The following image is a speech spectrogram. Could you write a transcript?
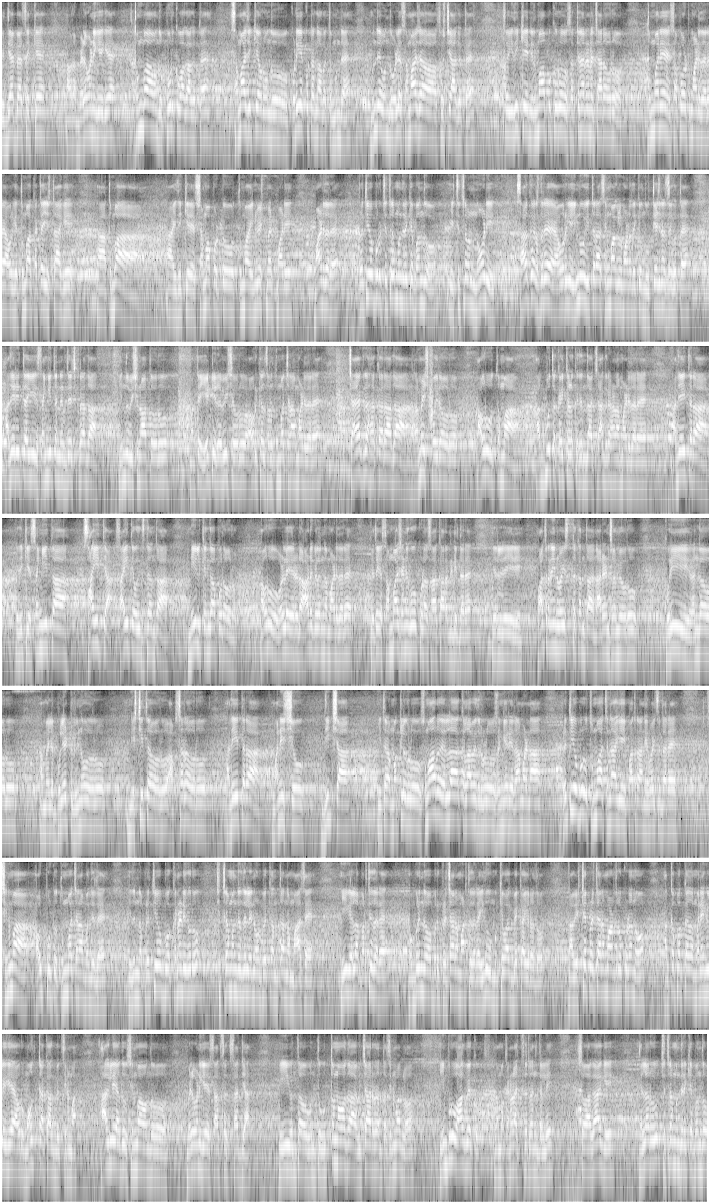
ವಿದ್ಯಾಭ್ಯಾಸಕ್ಕೆ, ಅವರ ಬೆಳವಣಿಗೆಗೆ ತುಂಬ ಒಂದು ಪೂರಕವಾಗುತ್ತೆ ಸಮಾಜಕ್ಕೆ ಅವರು ಒಂದು ಕೊಡುಗೆ ಕೊಟ್ಟಂಗೆ ಆಗುತ್ತೆ ಮುಂದೆ. ಮುಂದೆ ಒಂದು ಒಳ್ಳೆಯ ಸಮಾಜ ಸೃಷ್ಟಿ ಆಗುತ್ತೆ. ಸೊ ಇದಕ್ಕೆ ನಿರ್ಮಾಪಕರು ಸತ್ಯನಾರಾಯಣ ಚಾರ್ ಅವರು ತುಂಬಾ ಸಪೋರ್ಟ್ ಮಾಡಿದ್ದಾರೆ. ಅವರಿಗೆ ತುಂಬ ಕತೆ ಇಷ್ಟ ಆಗಿ ತುಂಬ ಇದಕ್ಕೆ ಶ್ರಮಪಟ್ಟು ತುಂಬ ಇನ್ವೆಸ್ಟ್ಮೆಂಟ್ ಮಾಡಿ ಮಾಡಿದ್ದಾರೆ. ಪ್ರತಿಯೊಬ್ಬರು ಚಿತ್ರಮಂದಿರಕ್ಕೆ ಬಂದು ಈ ಚಿತ್ರವನ್ನು ನೋಡಿ ಸಹಕರಿಸಿದ್ರೆ ಅವರಿಗೆ ಇನ್ನೂ ಈ ಥರ ಸಿನಿಮಾಗಳು ಮಾಡೋದಕ್ಕೆ ಒಂದು ಉತ್ತೇಜನ ಸಿಗುತ್ತೆ. ಅದೇ ರೀತಿಯಾಗಿ ಸಂಗೀತ ನಿರ್ದೇಶಕರಾದ ಇಂದು ವಿಶ್ವನಾಥ್ ಅವರು ಮತ್ತು ಎ ಟಿ ರವೀಶ್ ಅವರು ಅವ್ರ ಕೆಲಸನ ತುಂಬ ಚೆನ್ನಾಗಿ ಮಾಡಿದ್ದಾರೆ. ಛಾಯಾಗ್ರಾಹಕರಾದ ರಮೇಶ್ ಕೊಯ್ರವರು ಅವರು ತಮ್ಮ ಅದ್ಭುತ ಕೈತಳಕದಿಂದ ಛಾಯಾಗ್ರಹಣ ಮಾಡಿದ್ದಾರೆ. ಅದೇ ಥರ ಇದಕ್ಕೆ ಸಂಗೀತ, ಸಾಹಿತ್ಯ ಸಾಹಿತ್ಯ ಒದಗಿಸಿದಂಥ ನೀಲ್ ಕೆಂಗಾಪುರ್ ಅವರು ಅವರು ಒಳ್ಳೆಯ ಎರಡು ಹಾಡುಗಳನ್ನು ಮಾಡಿದ್ದಾರೆ. ಜೊತೆಗೆ ಸಂಭಾಷಣೆಗೂ ಕೂಡ ಸಹಕಾರ ನೀಡಿದ್ದಾರೆ. ಇದರಲ್ಲಿ ಪಾತ್ರ ನಿರ್ವಹಿಸ್ತಕ್ಕಂಥ ನಾರಾಯಣ ಅವರು ಕುರಿ ರಂಗ ಅವರು, ಆಮೇಲೆ ಬುಲೆಟ್ ವಿನೋ ಅವರು, ನಿಶ್ಚಿತ ಅವರು, ಅಪ್ಸರ ಅವರು, ಅದೇ ಥರ ಮನುಷ್ಯು, ದೀಕ್ಷಾ, ಈ ಥರ ಮಕ್ಕಳುಗಳು ಸುಮಾರು ಎಲ್ಲ ಕಲಾವಿದರುಗಳು, ಶೃಂಗೇರಿ ರಾಮಣ್ಣ, ಪ್ರತಿಯೊಬ್ಬರು ತುಂಬ ಚೆನ್ನಾಗಿ ಪಾತ್ರ ನಿರ್ವಹಿಸಿದ್ದಾರೆ. ಸಿನಿಮಾ ಔಟ್ಪುಟ್ಟು ತುಂಬ ಚೆನ್ನಾಗಿ ಬಂದಿದೆ. ಇದನ್ನು ಪ್ರತಿಯೊಬ್ಬ ಕನ್ನಡಿಗರು ಚಿತ್ರಮಂದಿರದಲ್ಲೇ ನೋಡಬೇಕಂತ ನಮ್ಮ ಆಸೆ. ಈಗೆಲ್ಲ ಬರ್ತಿದ್ದಾರೆ. ಒಬ್ಬರಿಂದ ಒಬ್ಬರಿಗೆ ಪ್ರಚಾರ ಮಾಡ್ತಿದ್ದಾರೆ. ಇದು ಮುಖ್ಯವಾಗಿ ಬೇಕಾಗಿರೋದು. ನಾವು ಎಷ್ಟೇ ಪ್ರಚಾರ ಮಾಡಿದ್ರೂ ಕೂಡ ಅಕ್ಕಪಕ್ಕದ ಮನೆಗಳಿಗೆ ಅವರು ಮೌತ್ ಟಾಕ್ ಆಗಬೇಕು ಸಿನಿಮಾ. ಆಗಲೇ ಅದು ಸಿನಿಮಾ ಒಂದು ಬೆಳವಣಿಗೆ ಸಾಧಿಸೋಕ್ಕೆ ಸಾಧ್ಯ. ಈ ಇಂಥ ಒಂದು ಉತ್ತಮವಾದ ವಿಚಾರದಂಥ ಸಿನಿಮಾಗಳು ಇಂಪ್ರೂವ್ ಆಗಬೇಕು ನಮ್ಮ ಕನ್ನಡ ಚಿತ್ರರಂಗದಲ್ಲಿ. ಸೊ ಹಾಗಾಗಿ ಎಲ್ಲರೂ ಚಿತ್ರಮಂದಿರಕ್ಕೆ ಬಂದು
